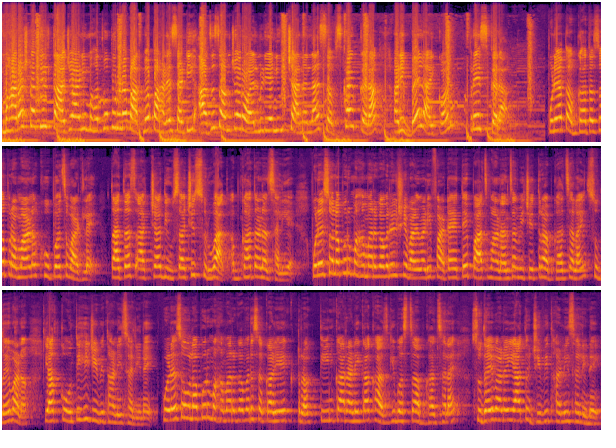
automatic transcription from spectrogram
महाराष्ट्रातील ताज्या आणि महत्त्वपूर्ण बातम्या पाहण्यासाठी आजच आमच्या रॉयल मीडिया न्यूज चॅनलला सबस्क्राईब करा आणि बेल आयकॉन प्रेस करा. पुण्यात अपघाताचं प्रमाण खूपच वाढलंय. त्यातच आजच्या दिवसाची सुरुवात अपघातानं झाली आहे. पुणे सोलापूर महामार्गावरील शेवाळेवाडी फाटा येथे पाच वाहनांचा विचित्र अपघात झालाय. सुदैवानं यात कोणतीही जीवितहानी झाली नाही. पुणे सोलापूर महामार्गावर सकाळी एक ट्रक तीन कार आणि एका खासगी बसचा अपघात झालाय. सुदैवानं यात जीवितहानी झाली नाही.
